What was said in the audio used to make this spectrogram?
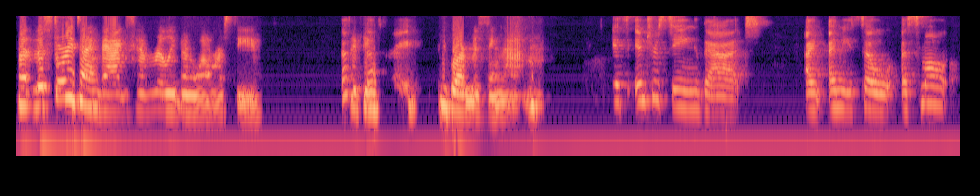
But the storytime bags have really been well received. That's, I think people are missing that. It's interesting that I, I mean, so a small,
